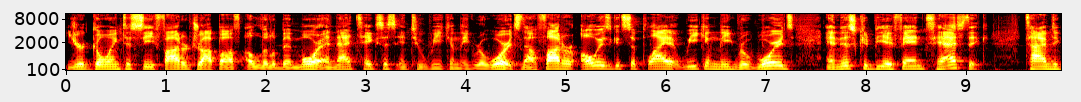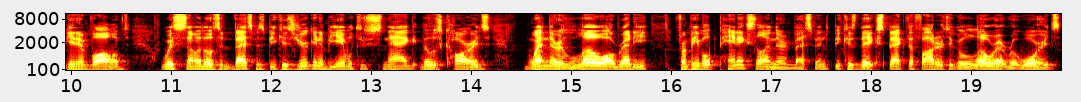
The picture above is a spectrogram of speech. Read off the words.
you're going to see fodder drop off a little bit more, and that takes us into weekend league rewards. Now, fodder always gets supplied at weekend league rewards, and this could be a fantastic time to get involved with some of those investments because you're going to be able to snag those cards when they're low already from people panic selling their investments because they expect the fodder to go lower at rewards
